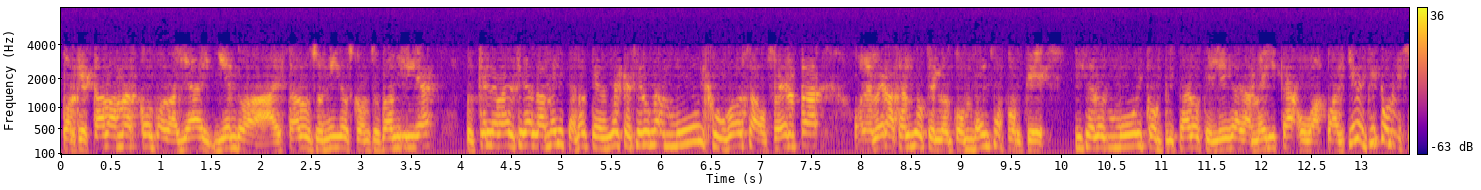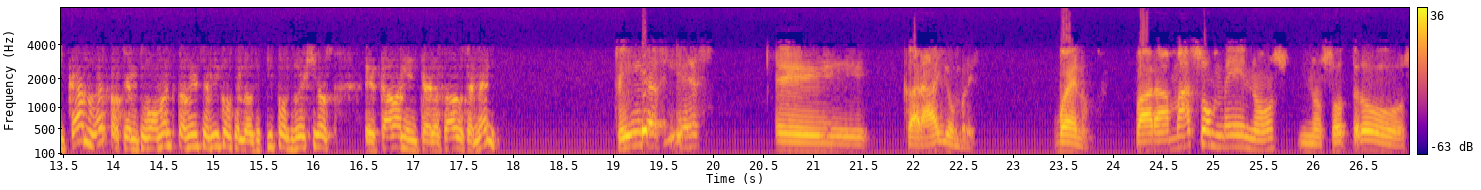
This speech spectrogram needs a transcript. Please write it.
porque estaba más cómodo allá yendo a Estados Unidos con su familia, pues ¿qué le va a decir a la América? no Tendría que ser una muy jugosa oferta o de veras algo que lo convenza porque sí se ve muy complicado que llegue a la América o a cualquier equipo mexicano, ¿eh? porque en tu momento también se dijo que los equipos regios estaban interesados en él. Sí, así es. Eh, caray, hombre. Bueno, para más o menos nosotros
